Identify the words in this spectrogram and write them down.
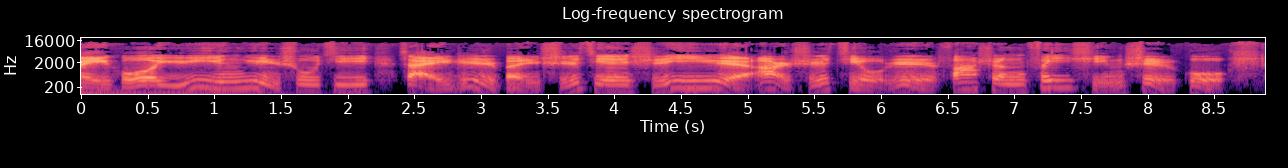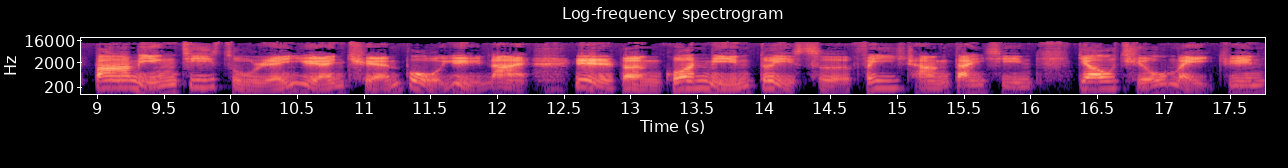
美国鱼鹰运输机在日本时间十一月二十九日发生飞行事故，八名机组人员全部遇难。日本官民对此非常担心，要求美军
